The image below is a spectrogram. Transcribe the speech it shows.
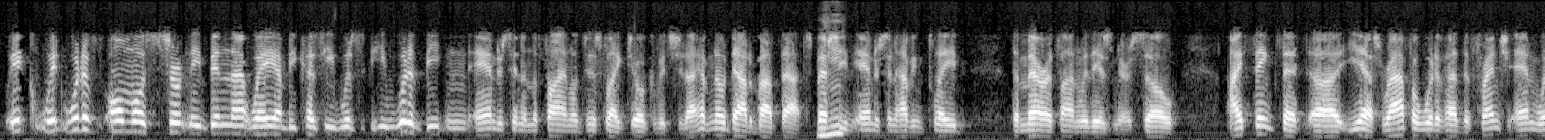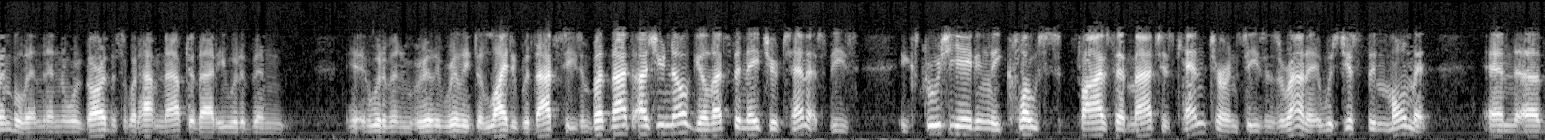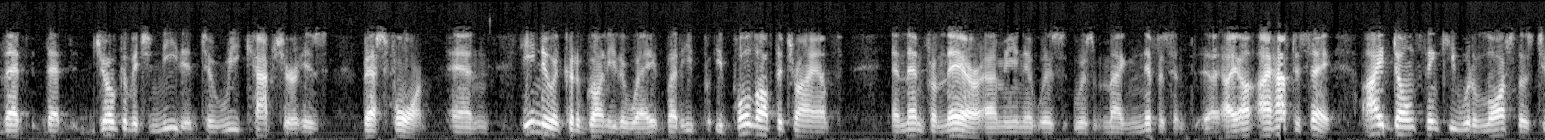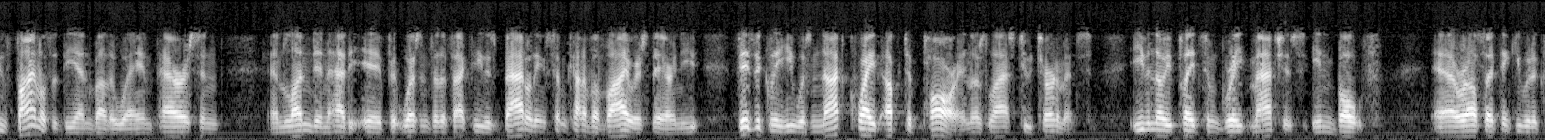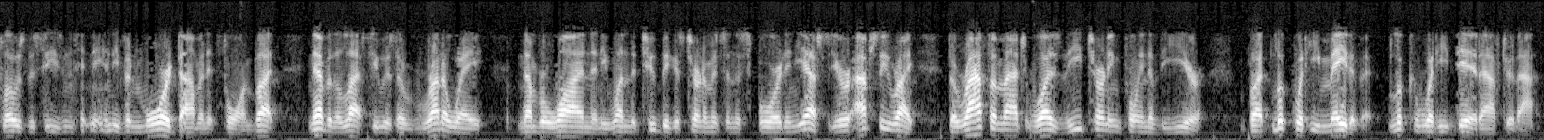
It, it would have almost certainly been that way uh, because he was he would have beaten Anderson in the final just like Djokovic did. I have no doubt about that, especially mm-hmm. Anderson having played the marathon with Isner. So I think that uh, yes, Rafa would have had the French and Wimbledon, and regardless of what happened after that, he would have been it would have been really really delighted with that season. But that, as you know, Gill, that's the nature of tennis. These excruciatingly close five set matches can turn seasons around. It was just the moment and uh, that that Djokovic needed to recapture his best form, and he knew it could have gone either way, but he he pulled off the triumph, and then from there, I mean, it was was magnificent. I I have to say, I don't think he would have lost those two finals at the end. By the way, in Paris and and London, had if it wasn't for the fact that he was battling some kind of a virus there, and he physically he was not quite up to par in those last two tournaments, even though he played some great matches in both. Uh, or else I think he would have closed the season in, in even more dominant form. But nevertheless, he was a runaway number one, and he won the two biggest tournaments in the sport. And yes, you're absolutely right. The Rafa match was the turning point of the year. But look what he made of it. Look what he did after that.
